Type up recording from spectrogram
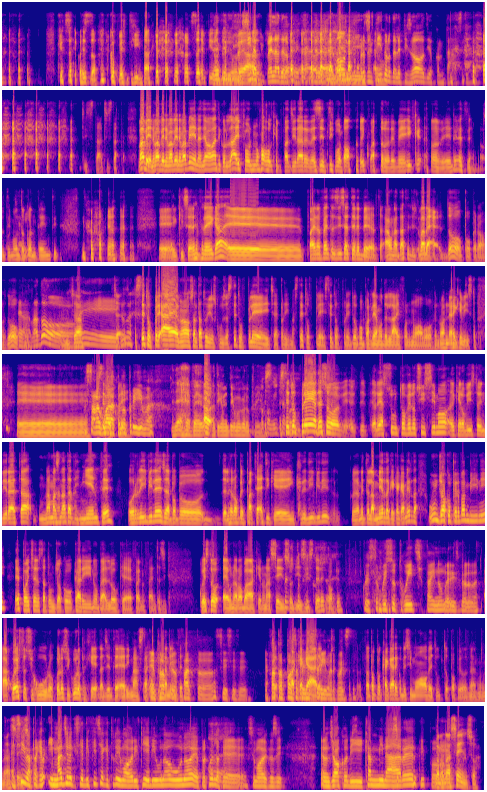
Cos'è questo? Copertina. Sei È pirata di un bellissimo. La reale. più bella della, del mondo, bellissimo. preso il titolo dell'episodio, fantastico. ci sta, ci sta. Va bene, va bene, va bene, va bene. Andiamo avanti con l'iPhone nuovo che fa girare Resident Evil 8 e 4 remake. Va bene, siamo tutti Ok. molto contenti. E chi se ne frega. E Final Fantasy VII Rebirth ha una data di. Vabbè, dopo, però, dopo. Eh, ma do, Già. eh, Cioè, dove- State of Play, ah, eh, ma ho saltato io, scusa. State of Play, cioè prima, State of Play, State of Play. Dopo parliamo dell'iPhone nuovo, che non ho neanche visto. E... Sarà State uguale a quello prima. Eh, beh, Ah. praticamente come quello prima. State of Play, adesso eh, riassunto velocissimo, eh, che l'ho visto in diretta, una masnata di mia. niente, orribile, cioè proprio delle robe patetiche, incredibili, veramente la merda che caga merda, un gioco per bambini e poi c'è stato un gioco carino, bello, che è Final Fantasy. Questo è una roba che non ha senso Questo di esistere cos'è? proprio. Questo qui su Twitch fa i numeri, secondo me. Ah, questo sicuro, quello sicuro perché la gente è rimasta È proprio completamente... fatto, sì, sì, sì. È fatto cioè, apposta fa per gli cagare, streamer fa- questo. Fa, fa proprio cagare come si muove tutto, proprio non non ha Eh senso. sì, ma perché immagino che sia difficile che tu devi muovere i piedi uno a uno e per quello Eh. che si muove così. È un gioco di camminare, tipo... Ma non ha senso.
